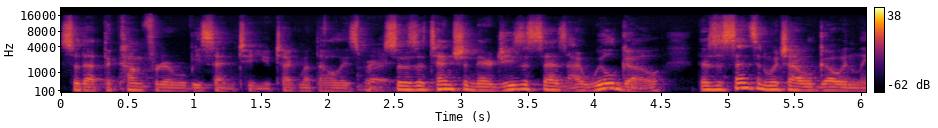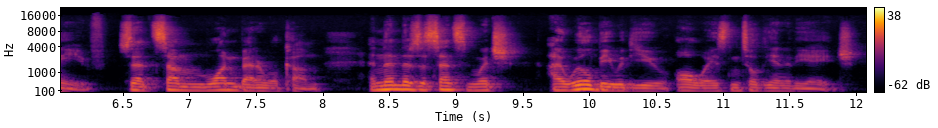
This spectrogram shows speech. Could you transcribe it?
so that the comforter will be sent to you, talking about the Holy Spirit. Right. So there's a tension there. Jesus says, I will go. There's a sense in which I will go and leave so that someone better will come. And then there's a sense in which I will be with you always until the end of the age.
